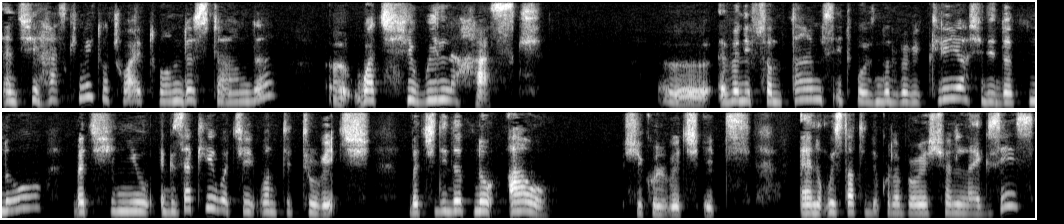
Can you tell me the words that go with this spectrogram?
and she asked me to try to understand uh, what she will ask. Uh, even if sometimes it was not very clear, she didn't know, but she knew exactly what she wanted to reach, but she didn't know how she could reach it. And we started a collaboration like this,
